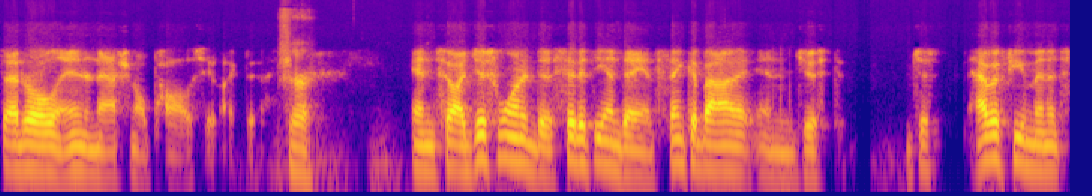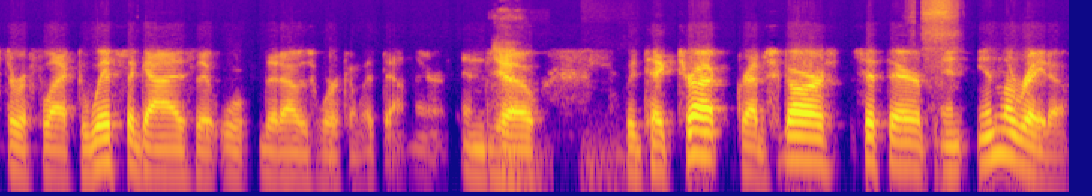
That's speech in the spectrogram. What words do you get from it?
federal and international policy like this Sure. and so I just wanted to sit at the end of the day and think about it and just just have a few minutes to reflect with the guys that w- that I was working with down there. And Yeah. so we'd take truck, grab cigars, sit there, and in Laredo,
